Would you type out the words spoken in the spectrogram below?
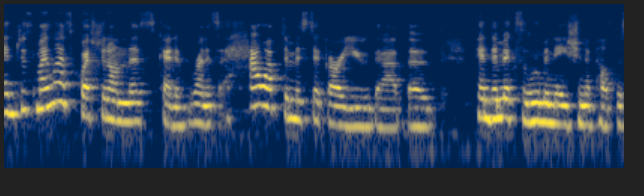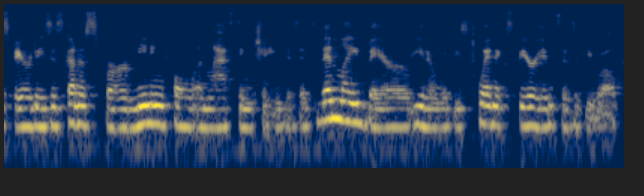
And just my last question on this kind of run is how optimistic are you that the pandemic's illumination of health disparities is going to spur meaningful and lasting changes? It's been laid bare, you know, with these twin experiences, if you will,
